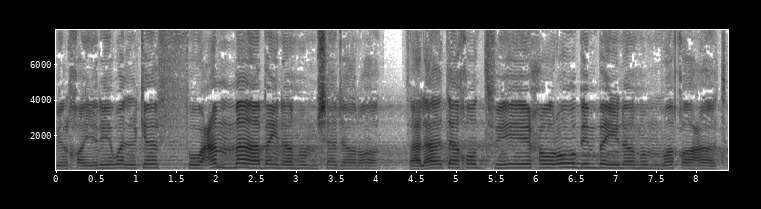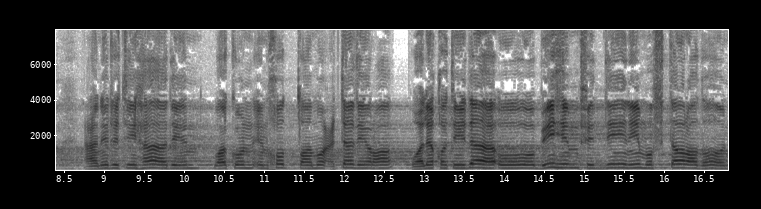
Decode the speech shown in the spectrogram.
بالخير والكف عما بينهم شجرا. فلا تخض في حروب بينهم وقعات عن اجتهاد وكن إن خط معتذرا والاقتداء بهم في الدين مفترض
